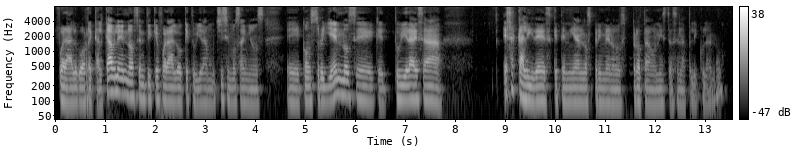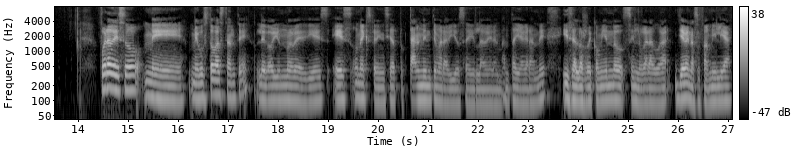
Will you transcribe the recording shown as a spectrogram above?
fuera algo recalcable, no sentí que fuera algo que tuviera muchísimos años eh, construyéndose, que tuviera esa esa calidez que tenían los primeros protagonistas en la película, ¿no? Fuera de eso, me, me gustó bastante. Le doy un 9 de 10. Es una experiencia totalmente maravillosa irla a ver en pantalla grande. Y se los recomiendo sin lugar a duda. Lleven a su familia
